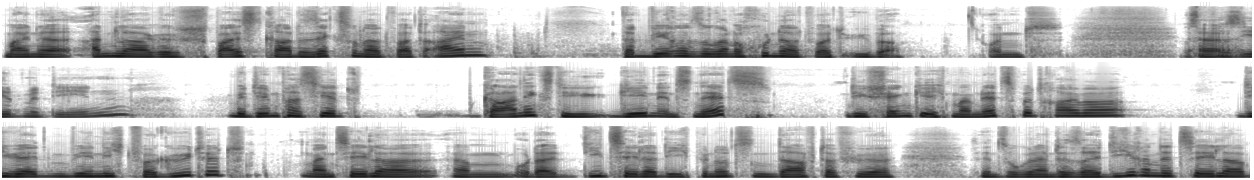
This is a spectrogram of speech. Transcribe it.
meine Anlage speist gerade 600 Watt ein, dann wären sogar noch 100 Watt über. Und was äh, passiert mit denen? Mit denen passiert gar nichts, die gehen ins Netz, die schenke ich meinem Netzbetreiber, die werden mir nicht vergütet, Mein Zähler ähm, oder die Zähler, die ich benutzen darf dafür, sind sogenannte seidierende Zähler.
